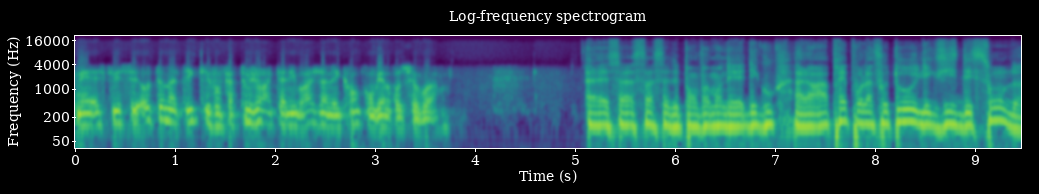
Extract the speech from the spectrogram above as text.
Mais est-ce que c'est automatique qu'il faut faire toujours un calibrage d'un écran qu'on vient de recevoir? Euh, ça, ça, ça dépend vraiment des, des goûts. Alors après, pour la photo, il existe des sondes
